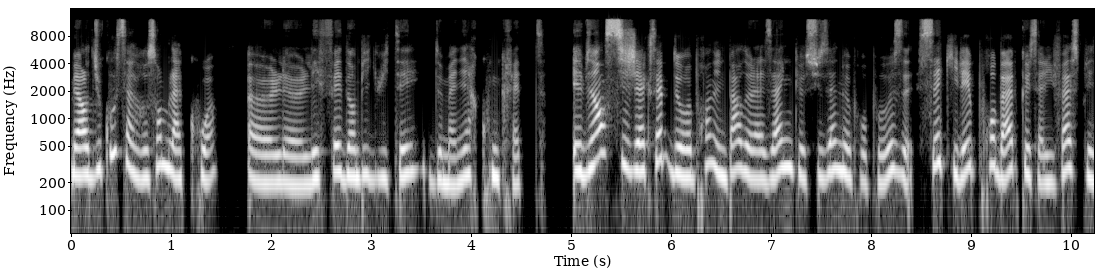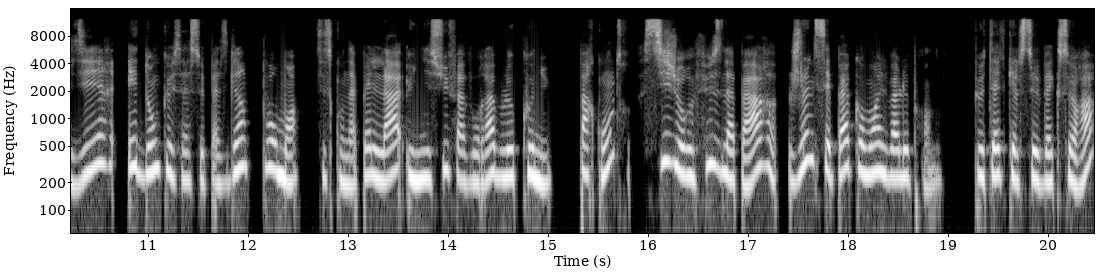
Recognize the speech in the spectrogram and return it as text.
Mais alors du coup, ça ressemble à quoi euh, l'effet d'ambiguïté de manière concrète? Eh bien, si j'accepte de reprendre une part de lasagne que Suzanne me propose, c'est qu'il est probable que ça lui fasse plaisir et donc que ça se passe bien pour moi. C'est ce qu'on appelle là une issue favorable connue. Par contre, si je refuse la part, je ne sais pas comment elle va le prendre. Peut-être qu'elle se vexera,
